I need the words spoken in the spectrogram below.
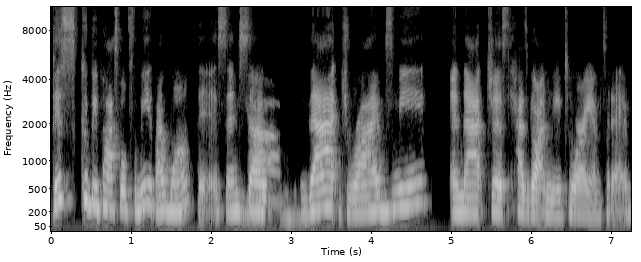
this could be possible for me if i want this. And so yeah. that drives me and that just has gotten me to where i am today.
